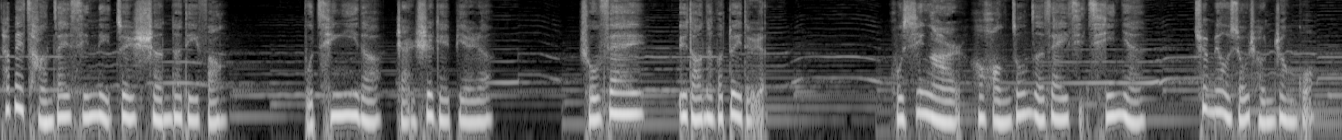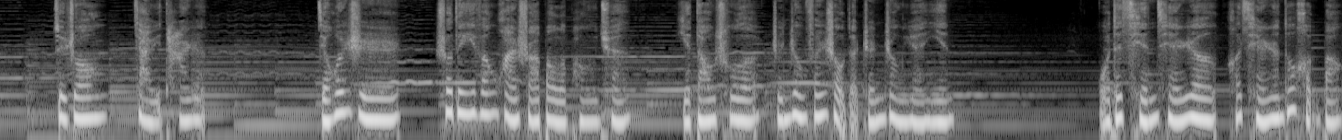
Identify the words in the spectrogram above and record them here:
他被藏在心里最深的地方，不轻易的展示给别人，除非遇到那个对的人。胡杏儿和黄宗泽在一起七年，却没有修成正果，最终嫁与他人。结婚时说的一番话刷爆了朋友圈，也道出了真正分手的真正原因。我的前前任和前任都很棒。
